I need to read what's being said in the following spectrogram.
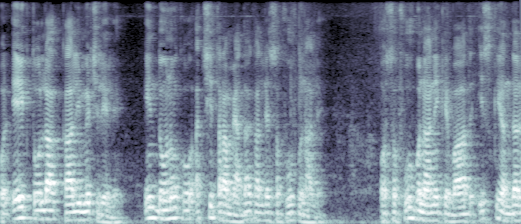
और एक तोला काली मिर्च ले लें। इन दोनों को अच्छी तरह मैदा कर ले, सफूफ बना ले। और सफूफ बनाने के बाद इसके अंदर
